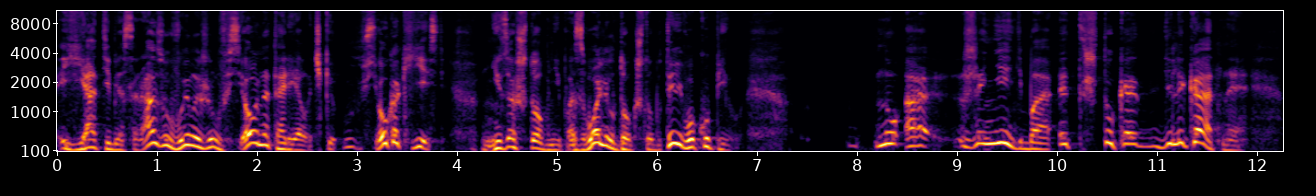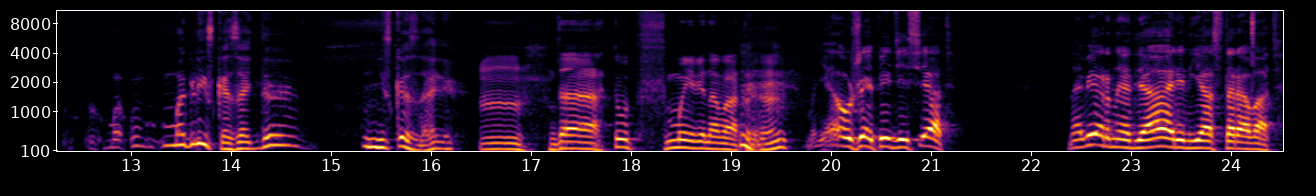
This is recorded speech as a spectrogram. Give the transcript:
я тебе сразу выложил все на тарелочке. Все как есть. Ни за что бы не позволил, док, чтобы ты его купил. Ну, а женитьба – это штука деликатная. М могли сказать, да не сказали. Mm, да, тут мы виноваты. Угу. Мне уже пятьдесят. Наверное, для Арин я староват.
